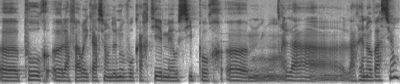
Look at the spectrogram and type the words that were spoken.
euh, pour la fabrication de nouveaux quartiers, mais aussi pour la, la, rénovation.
